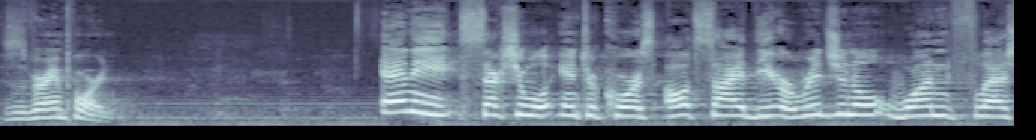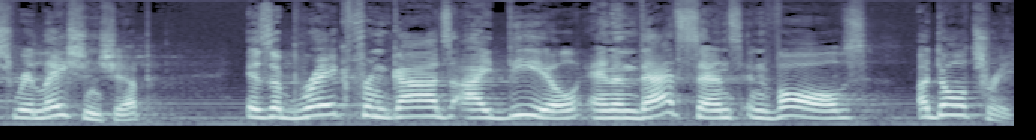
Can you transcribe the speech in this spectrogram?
This is very important. Any sexual intercourse outside the original one flesh relationship is a break from God's ideal and, in that sense, involves adultery.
